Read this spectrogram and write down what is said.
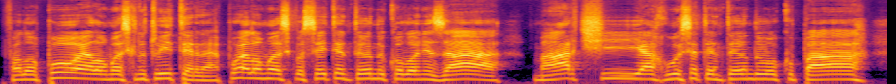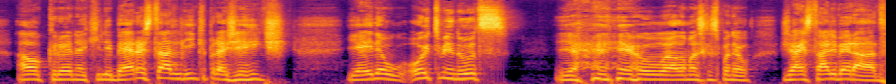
falou, pô, Elon Musk no Twitter, né? Pô, Elon Musk, você tentando colonizar Marte e a Rússia tentando ocupar a Ucrânia, que libera o Starlink pra gente. E aí deu oito minutos. E aí o Elon Musk respondeu: já está liberado.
